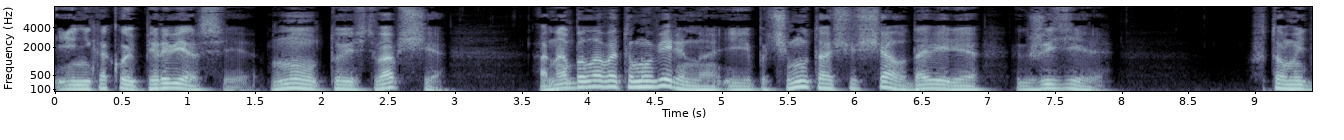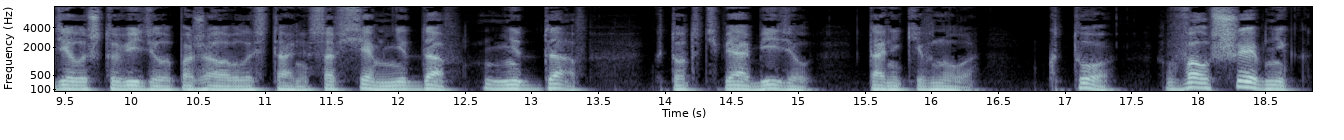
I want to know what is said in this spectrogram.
и никакой перверсии, ну, то есть вообще. Она была в этом уверена и почему-то ощущала доверие к Жизеле. В том и дело, что видела, пожаловалась Таня, совсем не дав, не дав. Кто-то тебя обидел, Таня кивнула. Кто? Волшебник,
